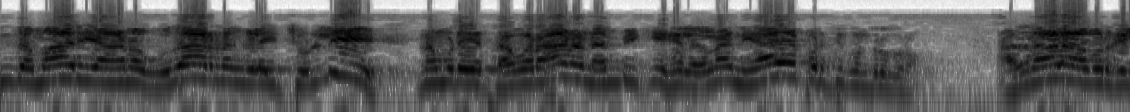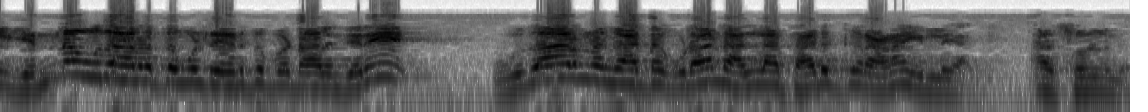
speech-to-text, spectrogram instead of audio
இந்த மாதிரியான உதாரணங்களை சொல்லி நம்முடைய தவறான நம்பிக்கைகள் எல்லாம் நியாயப்படுத்திக் கொண்டிருக்கிறோம். அதனால அவர்கள் என்ன உதாரணத்தை உங்கள்ட்ட எடுத்து போட்டாலும் சரி உதாரணம் காட்டக்கூடாது அல்லாஹ் தடுக்கிறானா இல்லையா? அது சொல்லுங்க.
